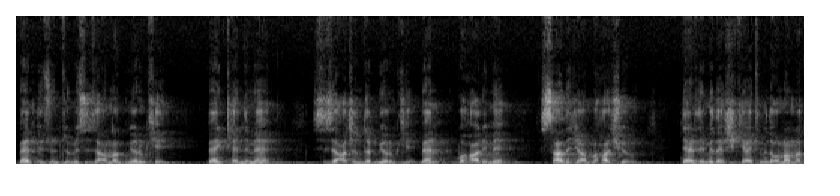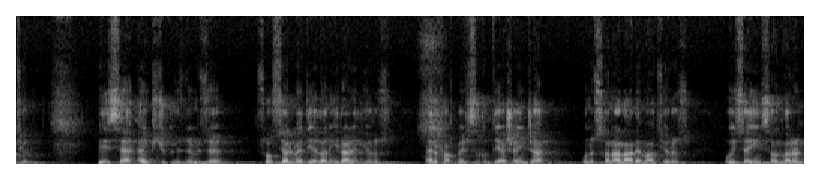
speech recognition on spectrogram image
Ben üzüntümü size anlatmıyorum ki. Ben kendime size acındırmıyorum ki. Ben bu halimi sadece Allah'a açıyorum. Derdimi de şikayetimi de ona anlatıyorum. Biz ise en küçük hüznümüzü sosyal medyadan ilan ediyoruz. En ufak bir sıkıntı yaşayınca bunu sanal aleme atıyoruz. Bu ise insanların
